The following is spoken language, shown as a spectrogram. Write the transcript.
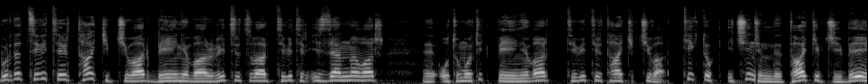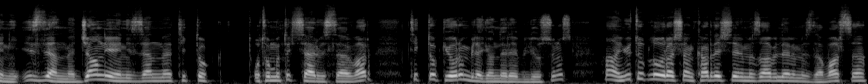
Burada Twitter takipçi var, beğeni var, retweet var, Twitter izlenme var, e, otomatik beğeni var, Twitter takipçi var. TikTok için içinde takipçi, beğeni, izlenme, canlı yayın izlenme, TikTok otomatik servisler var. TikTok yorum bile gönderebiliyorsunuz. Ha YouTube'la uğraşan kardeşlerimiz, abilerimiz de varsa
